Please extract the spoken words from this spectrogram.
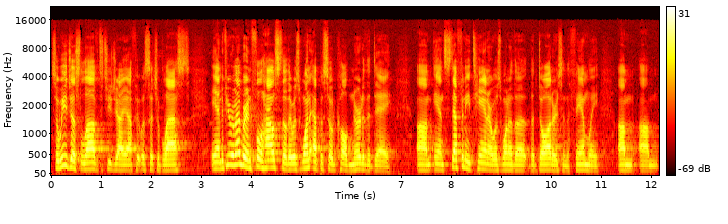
So we just loved TGIF. It was such a blast. And if you remember in Full House, though, there was one episode called Nerd of the Day. Um, and Stephanie Tanner was one of the, the daughters in the family, um, um,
